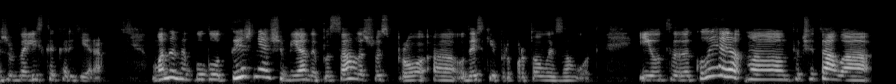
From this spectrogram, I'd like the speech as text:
журналістська кар'єра. У мене не було тижня, щоб я не писала щось про е, Одеський припортовий завод. І от е, коли я почитала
